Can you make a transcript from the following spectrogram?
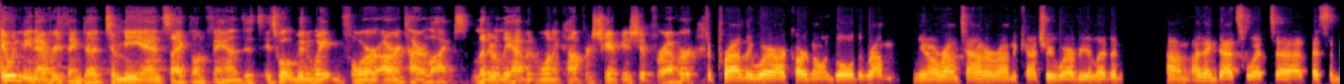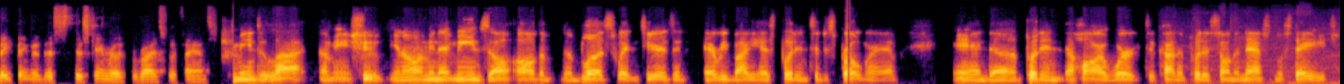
It would mean everything to, to me and Cyclone fans. It's, it's what we've been waiting for our entire lives. Literally haven't won a conference championship forever. To proudly wear our cardinal and gold around, you know, around town or around the country, wherever you're living um, I think that's what uh, that's the big thing that this this game really provides for the fans. It means a lot. I mean, shoot, you know, I mean that means all, all the, the blood, sweat, and tears that everybody has put into this program and uh, put in the hard work to kind of put us on the national stage.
